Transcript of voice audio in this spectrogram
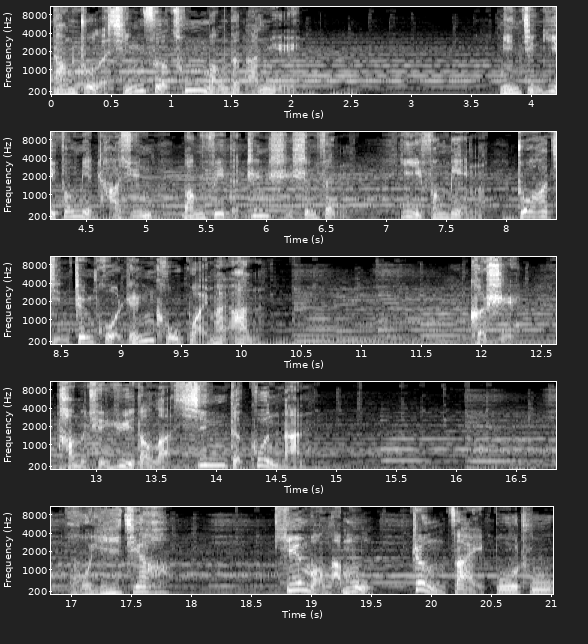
挡住了行色匆忙的男女。民警一方面查询王菲的真实身份，一方面抓紧侦破人口拐卖案。可是，他们却遇到了新的困难。回家，天网栏目正在播出。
